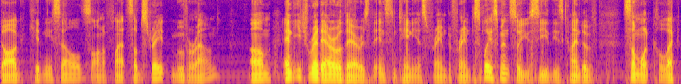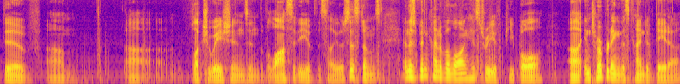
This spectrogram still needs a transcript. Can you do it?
dog kidney cells on a flat substrate move around. Um, and each red arrow there is the instantaneous frame-to-frame -frame displacement, so you see these kind of somewhat collective um, uh, fluctuations in the velocity of the cellular systems. And there's been kind of a long history of people uh, interpreting this kind of data,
